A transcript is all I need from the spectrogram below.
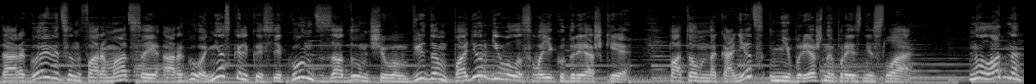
Торговец информацией Арго несколько секунд с задумчивым видом подергивала свои кудряшки. Потом, наконец, небрежно произнесла. «Ну ладно,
